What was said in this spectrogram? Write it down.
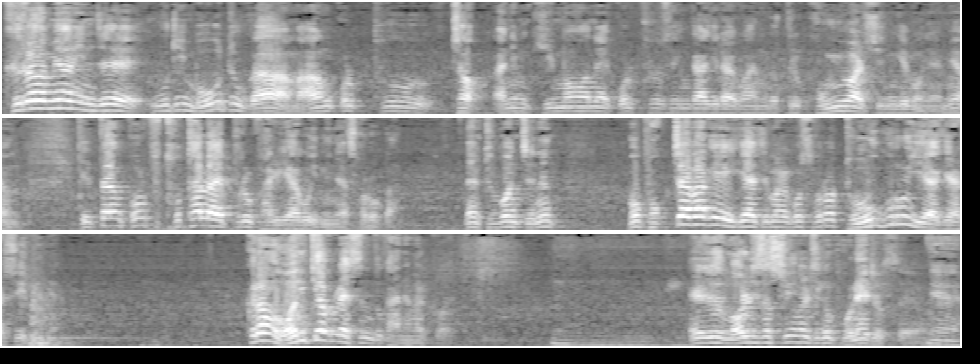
그러면 이제 우리 모두가 마음 골프적 아니면 김원의 골프 생각이라고 하는 것들을 공유할 수 있는 게 뭐냐면 일단 골프 토탈 라이프를 관리하고 있느냐 서로가. 그다음에 두 번째는 뭐 복잡하게 얘기하지 말고 서로 도구로 이야기할 수 있느냐. 그럼 원격 레슨도 가능할 것 같아요. 예를 들어서 멀리서 스윙을 지금 보내줬어요. 예.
